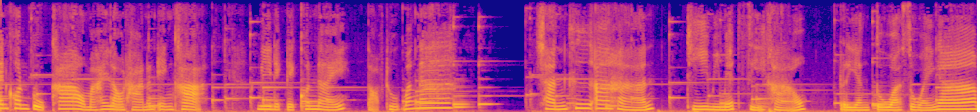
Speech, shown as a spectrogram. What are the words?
เป็นคนปลูกข้าวมาให้เราทานนั่นเองค่ะ มีเด็กๆคนไหน ตอบถูกบ้างนะฉันคืออาหารที่มีเม็ดสีขาว เรียงตัวสวยงาม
